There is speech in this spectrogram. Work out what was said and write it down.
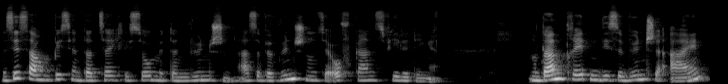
Das ist auch ein bisschen tatsächlich so mit den Wünschen. Also wir wünschen uns ja oft ganz viele Dinge. Und dann treten diese Wünsche ein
